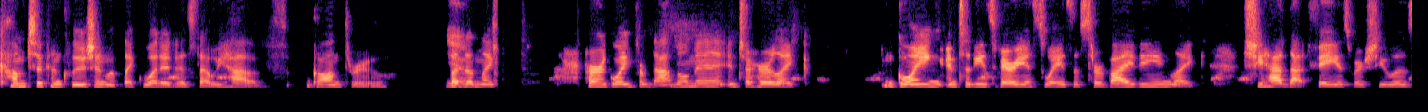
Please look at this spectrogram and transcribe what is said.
come to conclusion with like what it is that we have gone through. Yeah. But then like her going from that moment into her like going into these various ways of surviving like she had that phase where she was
